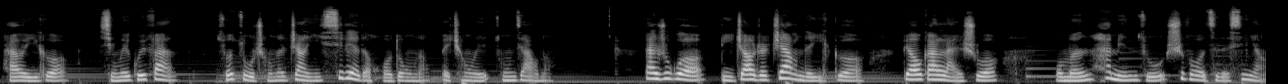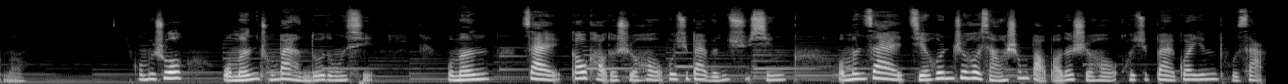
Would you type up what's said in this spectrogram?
还有一个行为规范所组成的这样一系列的活动呢，被称为宗教呢。那如果比照着这样的一个标杆来说，我们汉民族是否有自己的信仰呢？我们说我们崇拜很多东西，我们在高考的时候会去拜文曲星，我们在结婚之后想要生宝宝的时候会去拜观音菩萨。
